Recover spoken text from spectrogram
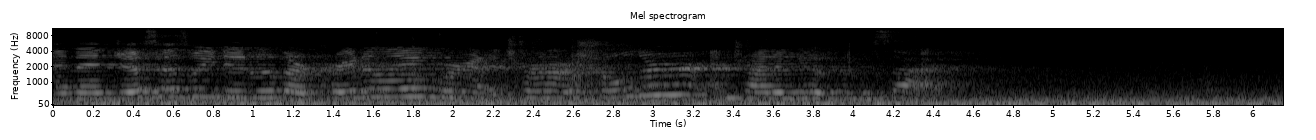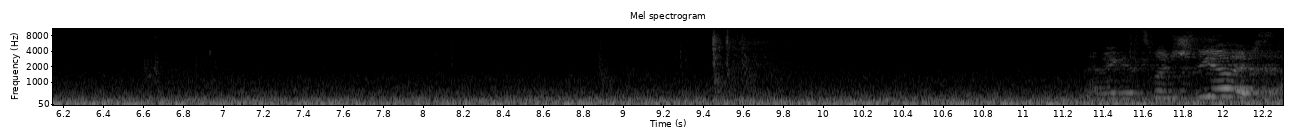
And then just as we did with our cradling, we're gonna turn our shoulder and try to do it from the side. Then we can switch to the other side.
